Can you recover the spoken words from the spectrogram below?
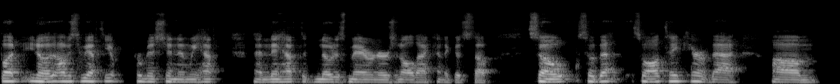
but you know, obviously we have to get permission and we have, and they have to notice mariners and all that kind of good stuff. So, so that, so I'll take care of that. Um,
